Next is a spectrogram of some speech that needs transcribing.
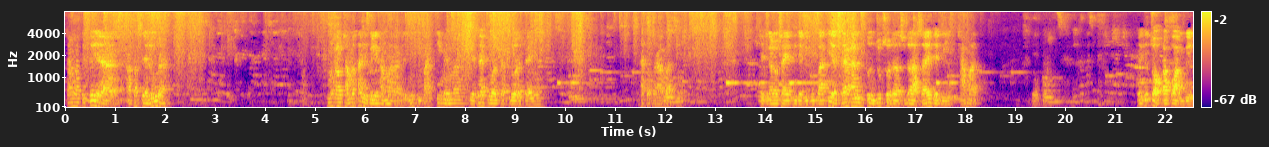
Camat itu ya atas jalura. Cuma kalau camat kan dipilih sama ini bupati memang. Biasanya keluarga keluarganya kalau saya tidak jadi bupati ya saya akan tunjuk saudara-saudara saya jadi camat. Gitu. Nah, itu coklat aku ambil.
